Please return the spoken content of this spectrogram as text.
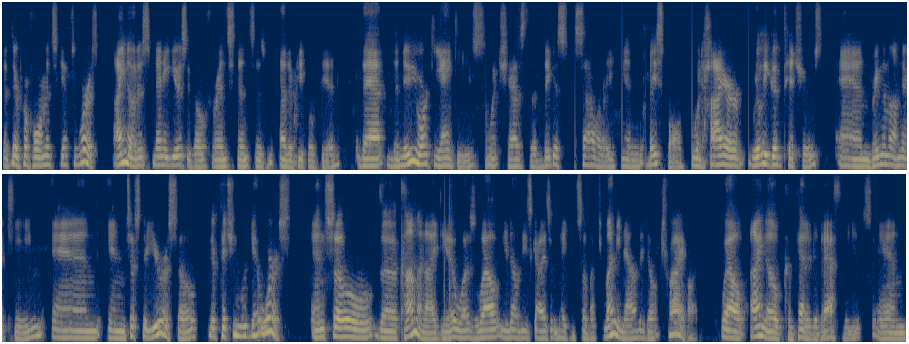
that their performance gets worse. I noticed many years ago, for instance, as other people did, that the New York Yankees, which has the biggest salary in baseball, would hire really good pitchers and bring them on their team. And in just a year or so, their pitching would get worse. And so the common idea was, well, you know, these guys are making so much money now, they don't try hard. Well, I know competitive athletes, and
